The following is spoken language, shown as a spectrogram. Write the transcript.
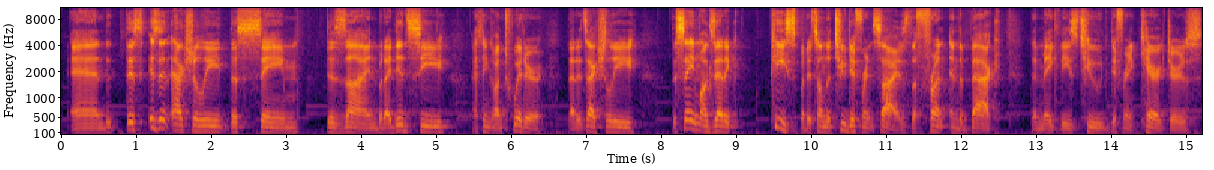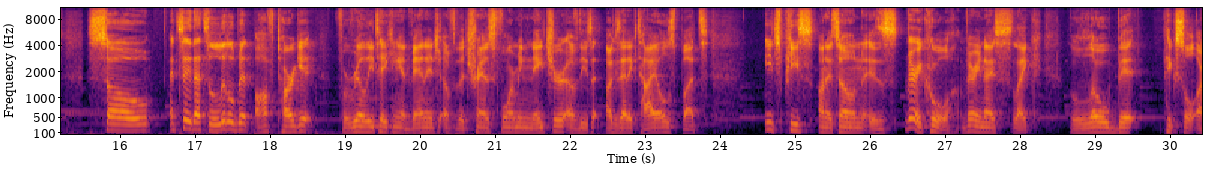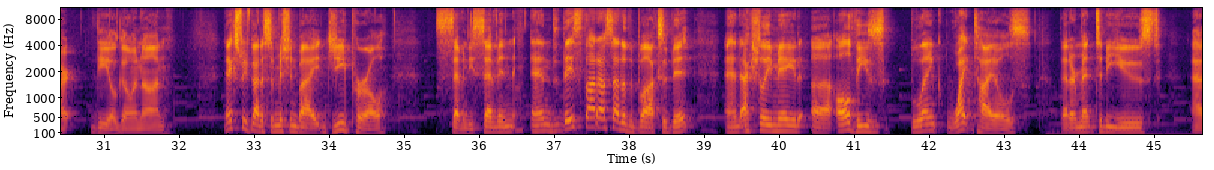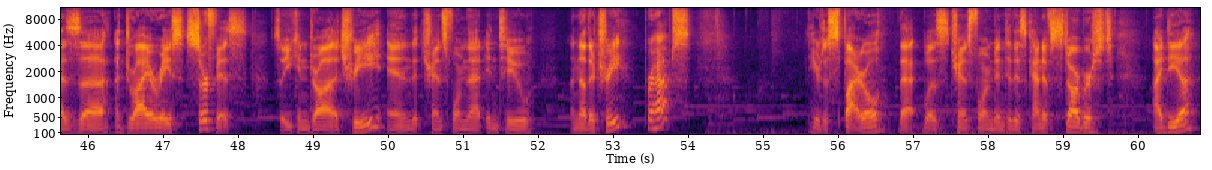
and this isn't actually the same design, but I did see, I think on Twitter, that it's actually the same auxetic piece, but it's on the two different sides, the front and the back, that make these two different characters. So I'd say that's a little bit off target for really taking advantage of the transforming nature of these auxetic tiles, but each piece on its own is very cool. Very nice, like, low bit pixel art deal going on. Next, we've got a submission by G Pearl 77, and they thought outside of the box a bit and actually made uh, all these blank white tiles that are meant to be used as uh, a dry erase surface. So you can draw a tree and transform that into another tree, perhaps. Here's a spiral that was transformed into this kind of starburst idea.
